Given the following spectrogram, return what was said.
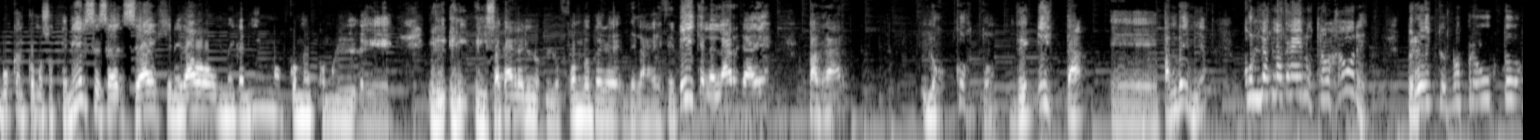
buscan cómo sostenerse, se, se ha generado un mecanismo como, como el, eh, sacar los fondos de, de la AFP, que a la larga es pagar los costos de esta pandemia con la plata de los trabajadores. Pero esto no es producto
